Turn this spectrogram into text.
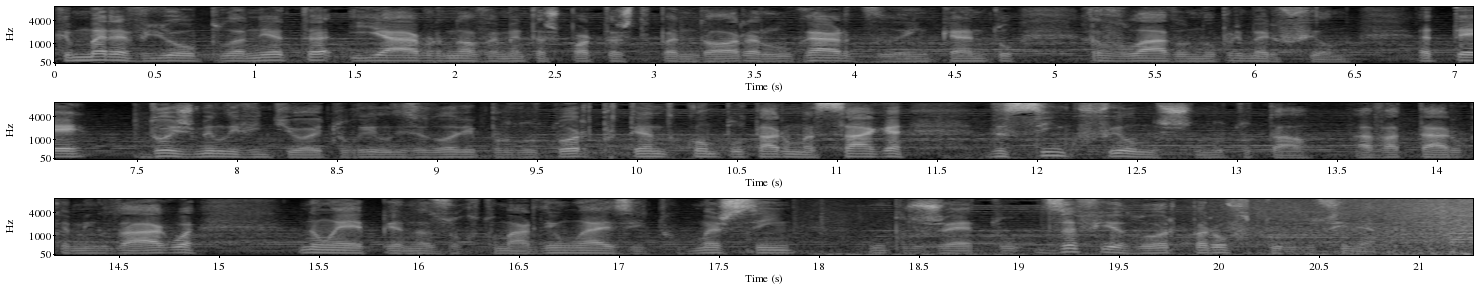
que maravilhou o planeta e abre novamente as portas de Pandora, lugar de encanto revelado no primeiro filme. Até 2028, o realizador e produtor pretende completar uma saga de cinco filmes no total. Avatar, o Caminho da Água, não é apenas o retomar de um êxito, mas sim um projeto desafiador para o futuro do cinema.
